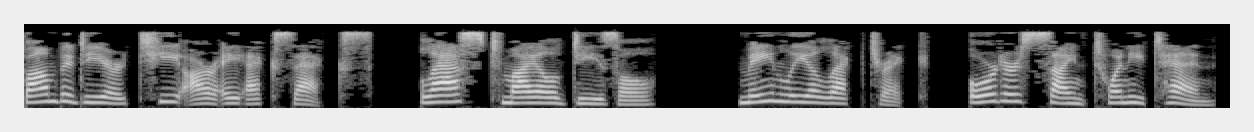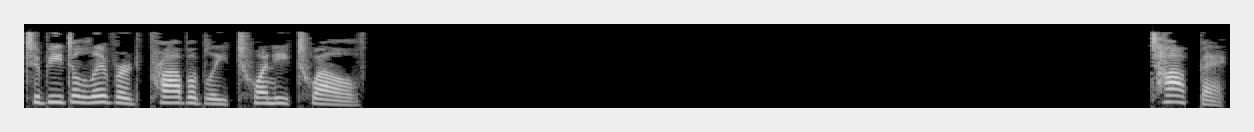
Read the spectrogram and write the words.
Bombardier TRAXX. Last mile diesel. Mainly electric. Orders signed 2010, to be delivered probably 2012. Topic:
